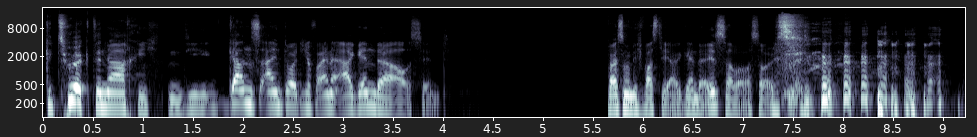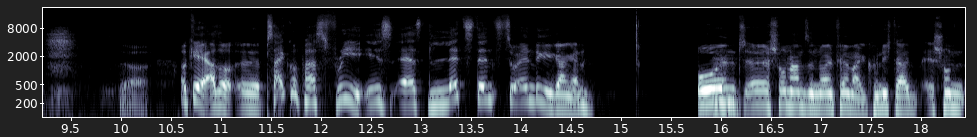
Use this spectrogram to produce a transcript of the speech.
getürkte Nachrichten, die ganz eindeutig auf einer Agenda aus sind. Ich weiß noch nicht, was die Agenda ist, aber was soll's. so. Okay, also äh, Psychopath 3 ist erst letztens zu Ende gegangen. Und äh, schon haben sie einen neuen Film angekündigt. Da ist schon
